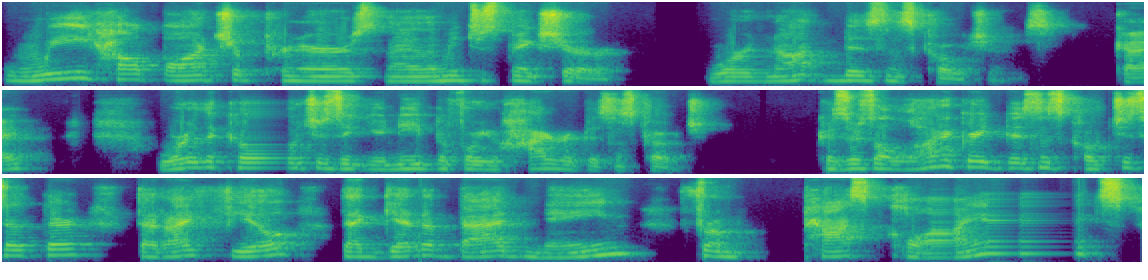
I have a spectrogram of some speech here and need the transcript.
we help entrepreneurs. Now, let me just make sure we're not business coaches. Okay. We're the coaches that you need before you hire a business coach? Because there's a lot of great business coaches out there that I feel that get a bad name from past clients.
